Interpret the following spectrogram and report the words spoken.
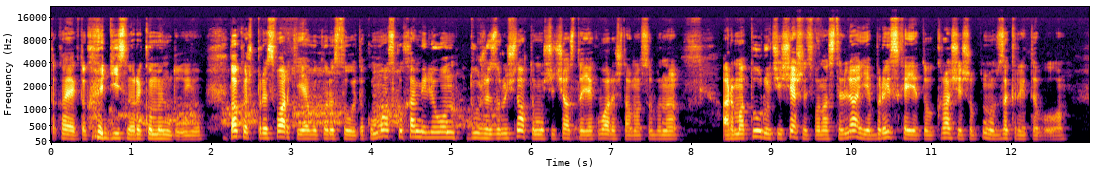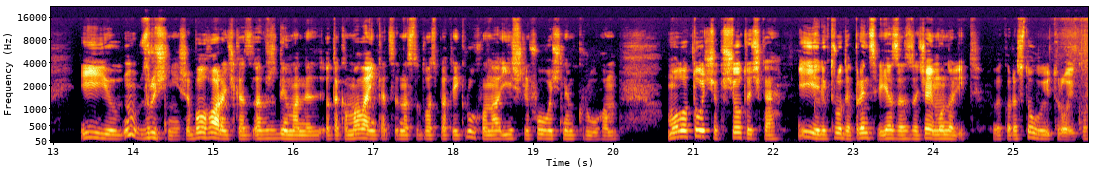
така як така, дійсно рекомендую. Також при сварці я використовую таку маску хамелеон, дуже зручна, тому що часто як вариш там особливо арматуру чи ще щось, вона стріляє, бризкає, то краще, щоб ну, закрите було. І ну, зручніше. Болгарочка завжди в мене отака маленька, це на 125 круг, вона є шліфовочним кругом. Молоточок, щоточка і електроди, в принципі, я зазвичай моноліт. Використовую тройку.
